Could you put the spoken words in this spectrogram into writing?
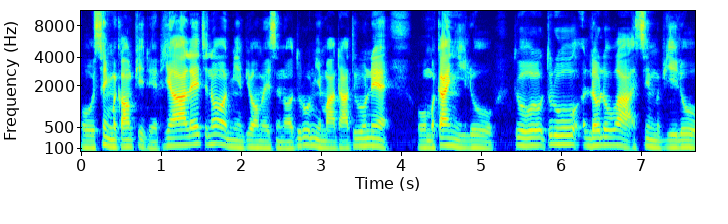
ဟိုစိတ်မကောင်းဖြစ်တယ်ဒီဟာလည်းကျွန်တော်အမြင်ပြောမယ်ဆိုတော့သူတို့မြင်မှာဒါသူတို့ ਨੇ ဟိုမကိုက်ညီလို့သူသူတို့အလုံးလုံးကအဆင်မပြေလို့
